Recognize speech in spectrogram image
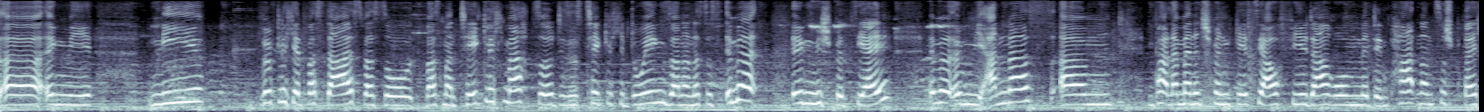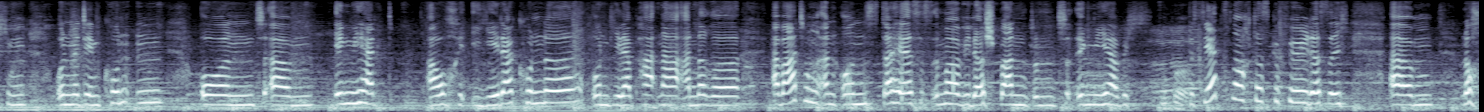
äh, irgendwie nie wirklich etwas da ist, was, so, was man täglich macht, so dieses tägliche Doing, sondern es ist immer irgendwie speziell, immer irgendwie anders. Ähm, Im Partnermanagement geht es ja auch viel darum, mit den Partnern zu sprechen und mit den Kunden. Und ähm, irgendwie hat auch jeder Kunde und jeder Partner andere Erwartungen an uns. Daher ist es immer wieder spannend und irgendwie habe ich Super. bis jetzt noch das Gefühl, dass ich ähm, noch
